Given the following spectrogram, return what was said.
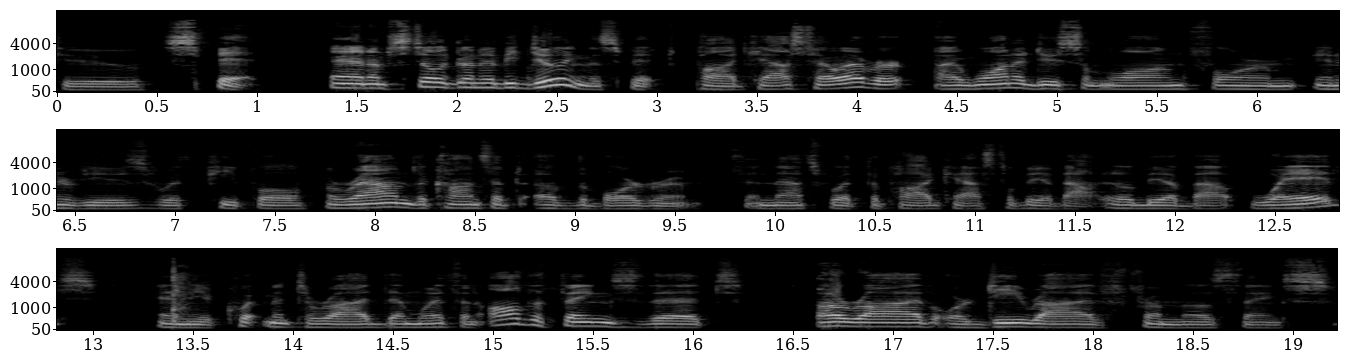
to Spit. And I'm still going to be doing the Spit podcast. However, I want to do some long form interviews with people around the concept of the boardroom. And that's what the podcast will be about. It'll be about waves and the equipment to ride them with and all the things that arrive or derive from those things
